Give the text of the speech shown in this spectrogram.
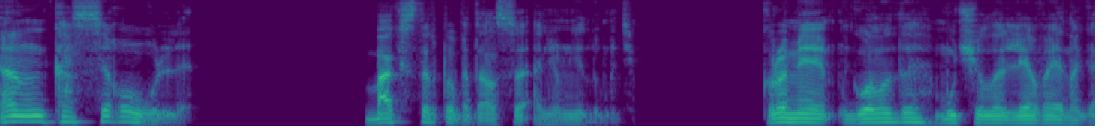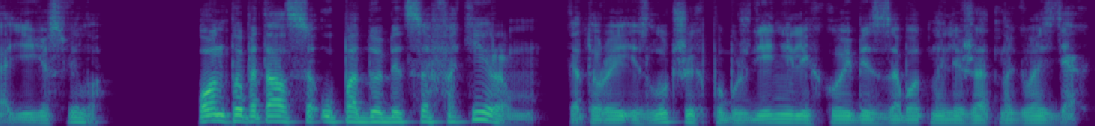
Анкассероль». Бакстер попытался о нем не думать. Кроме голода, мучила левая нога, ее свело. Он попытался уподобиться факирам, которые из лучших побуждений легко и беззаботно лежат на гвоздях.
